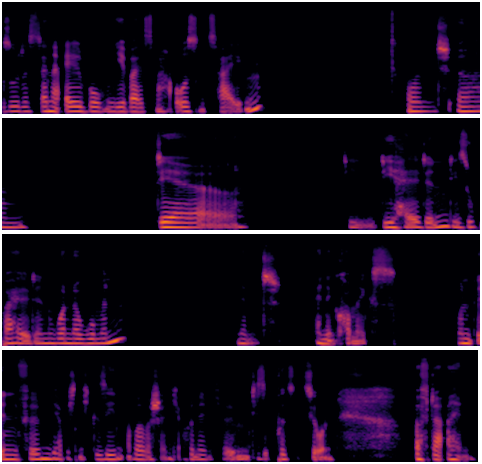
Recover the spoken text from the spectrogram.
sodass deine Ellbogen jeweils nach außen zeigen. Und, ähm der die die Heldin, die Superheldin Wonder Woman nimmt in den Comics und in den Filmen, die habe ich nicht gesehen, aber wahrscheinlich auch in den Filmen diese Position öfter ein.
